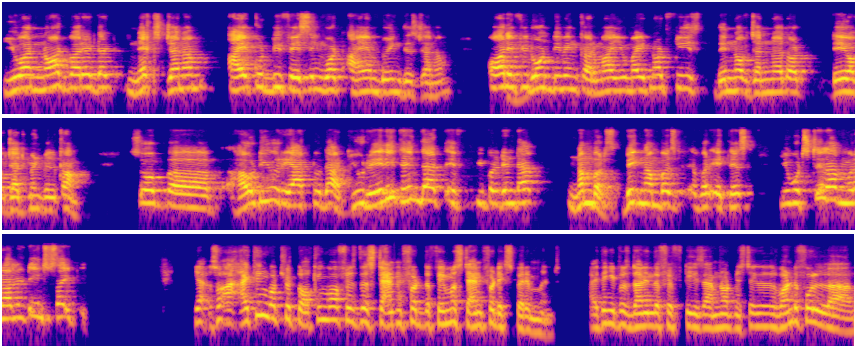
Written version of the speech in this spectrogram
you are not worried that next janam I could be facing what I am doing this janam. Or if you don't believe in karma, you might not please din of Jannat or day of judgment will come. So uh, how do you react to that? You really think that if people didn't have numbers, big numbers were atheists, you would still have morality in society? Yeah, so I, think what you're talking of is the Stanford, the famous Stanford experiment. I think it was done in the 50s. I'm not mistaken. It's a wonderful, uh,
